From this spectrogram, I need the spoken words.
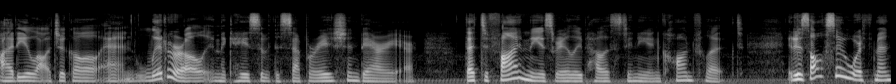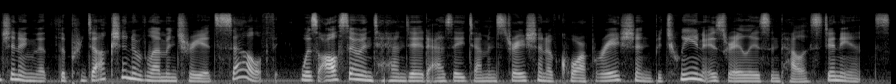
ideological and literal in the case of the separation barrier, that define the Israeli Palestinian conflict, it is also worth mentioning that the production of Lemon Tree itself was also intended as a demonstration of cooperation between Israelis and Palestinians.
